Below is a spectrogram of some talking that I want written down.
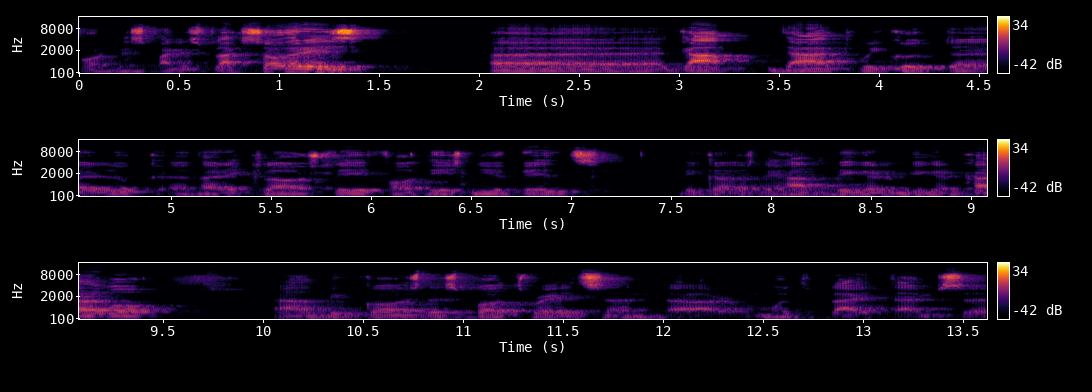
for the Spanish flag. So there is a gap that we could uh, look very closely for these new builds because they have bigger and bigger cargo uh, because the spot rates and are multiplied times uh,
